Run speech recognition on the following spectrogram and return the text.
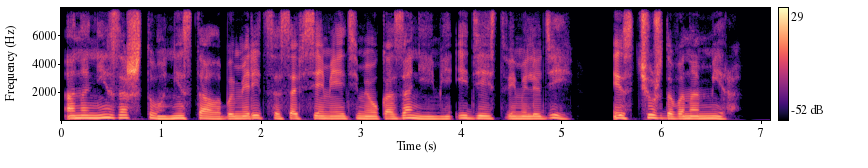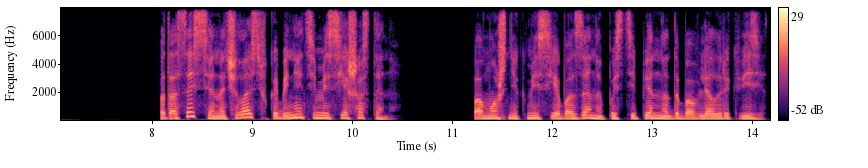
Она ни за что не стала бы мириться со всеми этими указаниями и действиями людей из чуждого нам мира. Фотосессия началась в кабинете месье Шастена. Помощник месье Базена постепенно добавлял реквизит.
